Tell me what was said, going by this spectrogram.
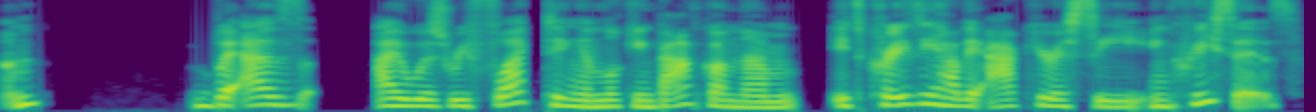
them. But as I was reflecting and looking back on them, it's crazy how the accuracy increases.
